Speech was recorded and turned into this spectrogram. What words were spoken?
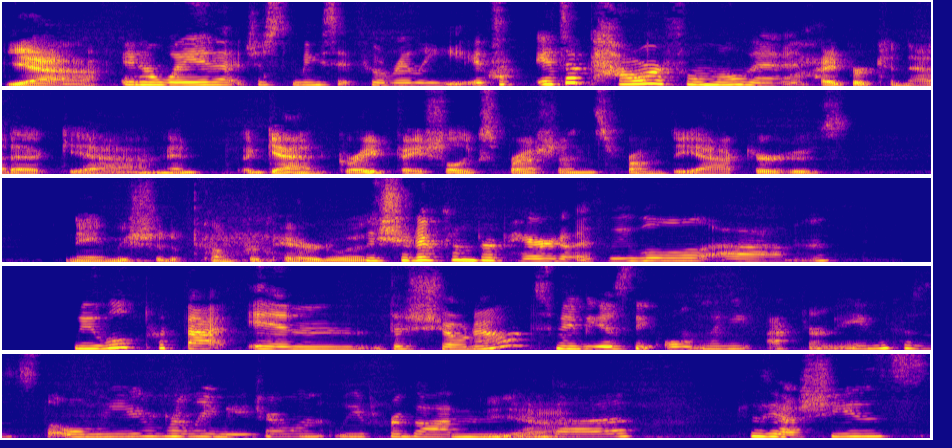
Yeah, in a way that just makes it feel really it's a, it's a powerful moment. hyperkinetic. Yeah, and again, great facial expressions from the actor whose name we should have come prepared with. We should have come prepared with. We will um we will put that in the show notes, maybe as the only actor name because it's the only really major one that we've forgotten. Yeah. And uh cuz yeah, she's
